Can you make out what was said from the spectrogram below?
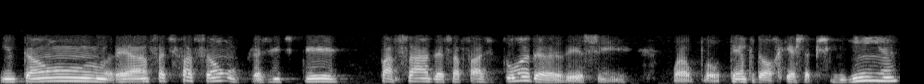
Então, é a satisfação que a gente ter passado essa fase toda, esse o, o tempo da orquestra Pixinguinha,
